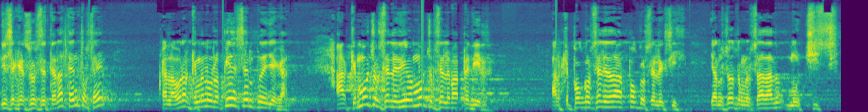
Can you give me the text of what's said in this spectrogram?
Dice Jesús, estén atentos, ¿eh? A la hora que menos lo piensen puede llegar. Al que mucho se le dio, mucho se le va a pedir. Al que poco se le da, poco se le exige. Y a nosotros nos ha dado muchísimo.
